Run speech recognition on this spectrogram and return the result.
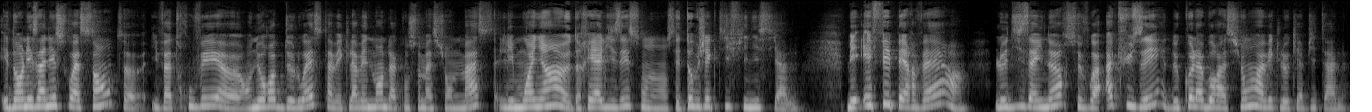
Et dans les années 60, il va trouver en Europe de l'Ouest, avec l'avènement de la consommation de masse, les moyens de réaliser cet objectif initial. Mais effet pervers, le designer se voit accusé de collaboration avec le capital.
